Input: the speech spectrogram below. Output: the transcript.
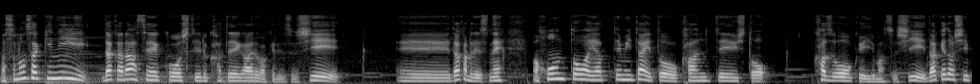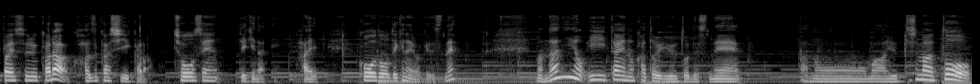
まその先に、だから成功している過程があるわけですし、えー、だからですね、ま、本当はやってみたいと感じている人数多くいますしだけど失敗するから恥ずかしいから挑戦できない、はい、行動できないわけですね、まあ、何を言いたいのかというとですねあのー、まあ言ってしまうと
